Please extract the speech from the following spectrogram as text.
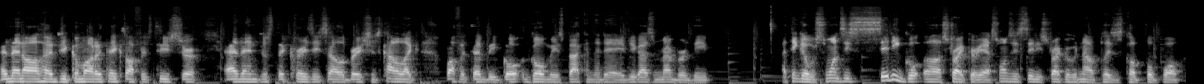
and then Alhaji Kamara takes off his t-shirt, and then just the crazy celebrations, kind of like Bafétimbi Gomis back in the day. If you guys remember the I think it was Swansea City uh, striker. Yeah, Swansea City striker who now plays his club football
